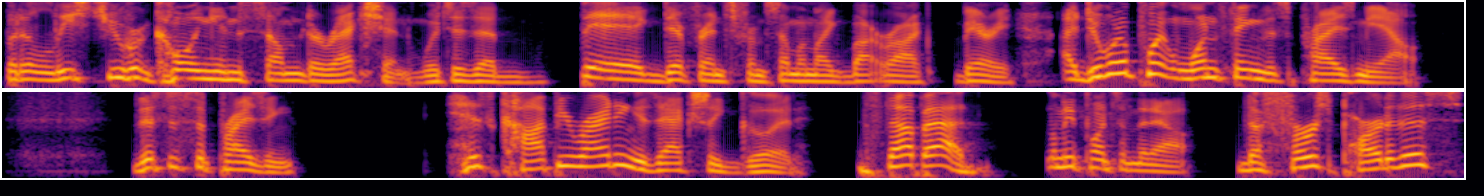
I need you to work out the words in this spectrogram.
but at least you were going in some direction, which is a big difference from someone like Butt Rock Barry. I do want to point one thing that surprised me out. This is surprising. His copywriting is actually good. It's not bad. Let me point something out. The first part of this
